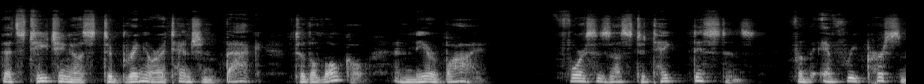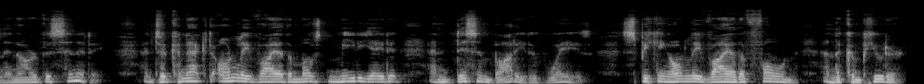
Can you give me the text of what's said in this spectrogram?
that's teaching us to bring our attention back to the local and nearby forces us to take distance from every person in our vicinity and to connect only via the most mediated and disembodied of ways, speaking only via the phone and the computer,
